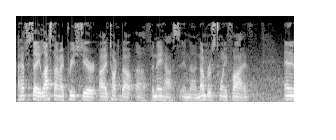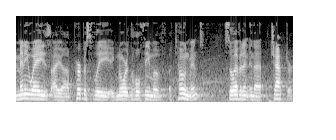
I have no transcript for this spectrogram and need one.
I have to say, last time I preached here, I talked about uh, Phinehas in uh, Numbers 25. And in many ways, I uh, purposefully ignored the whole theme of atonement, so evident in that chapter.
